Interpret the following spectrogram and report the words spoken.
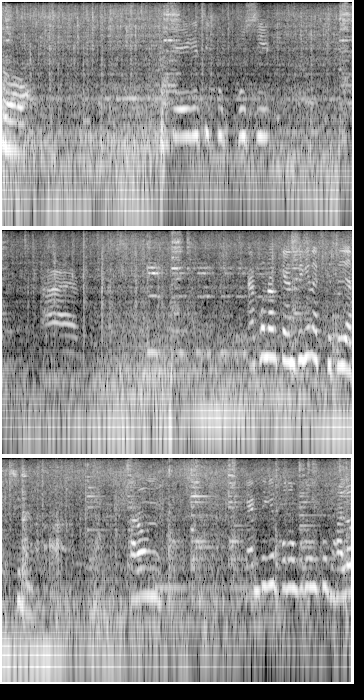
তো পেয়ে গেছি খুব খুশি। আর এখন আর ক্যান্টিনে না খেতে যাচ্ছি না। কারণ ক্যান্টিনে প্রথম প্রথম খুব ভালো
